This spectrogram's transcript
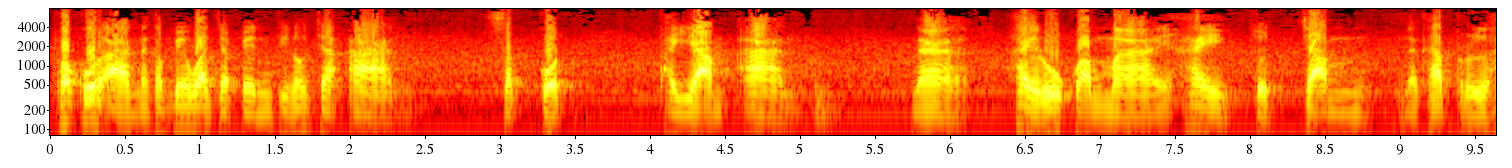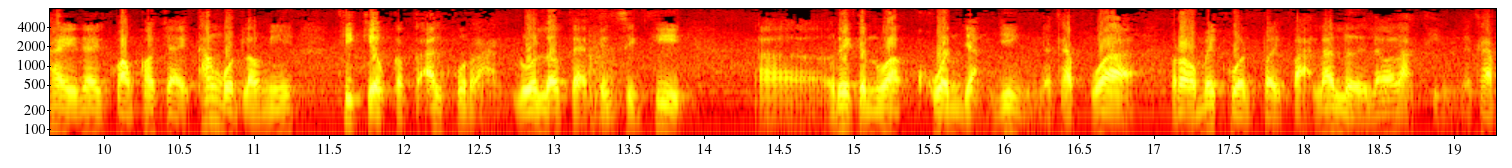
เพราะกุรอานนะครับไม่ว่าจะเป็นพี่น้องจะอ่านสะกดพยายามอ่านนะ ให้รู้ความหมาย ให้จดจำนะครับ หรือให้ได้ความเข้าใจทั้งหมดเหล่านี้ที่เกี่ยวกับอัลกุรอานล้วนแล้วแต่เป็นสิ่งที่เรียกกันว่าควรอย่างยิ่งนะครับ ว่าเราไม่ควรปล่อยปละละเลยแล้วละทิ้งนะครับ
